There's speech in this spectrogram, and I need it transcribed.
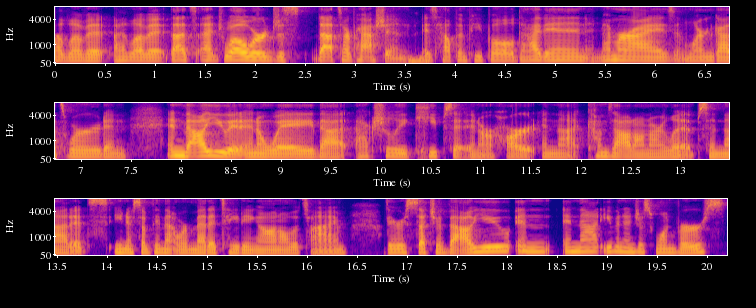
I love it. I love it. That's at Dwell. We're just that's our passion mm-hmm. is helping people dive in and memorize and learn God's word and and value it in a way that actually keeps it in our heart and that comes out on our lips and that it's you know something that we're meditating on all the time. There is such a value in in that, even in just one verse,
